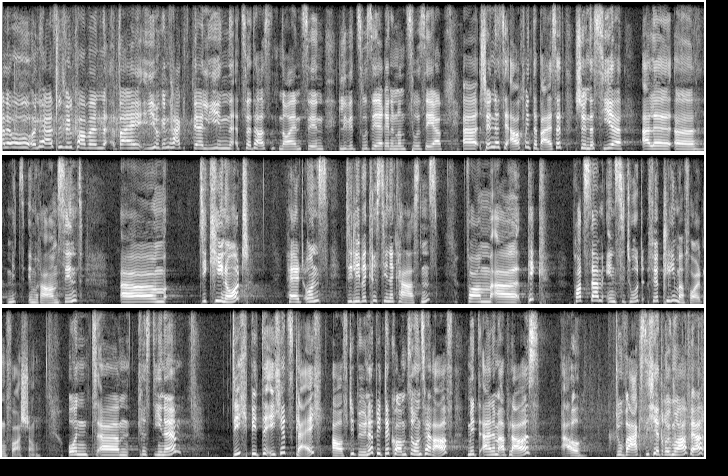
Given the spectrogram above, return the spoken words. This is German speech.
Hallo und herzlich willkommen bei Jugendhakt Berlin 2019, liebe Zuseherinnen und Zuseher. Äh, schön, dass ihr auch mit dabei seid. Schön, dass hier alle äh, mit im Raum sind. Ähm, die Keynote hält uns die liebe Christine Carstens vom äh, PIC, Potsdam Institut für Klimafolgenforschung. Und ähm, Christine, dich bitte ich jetzt gleich auf die Bühne. Bitte komm zu uns herauf mit einem Applaus. Au, du wagst dich hier drüben rauf, ja?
